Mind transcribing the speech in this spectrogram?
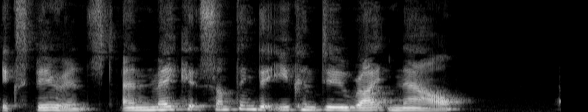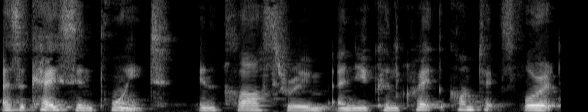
experienced and make it something that you can do right now as a case in point in a classroom and you can create the context for it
